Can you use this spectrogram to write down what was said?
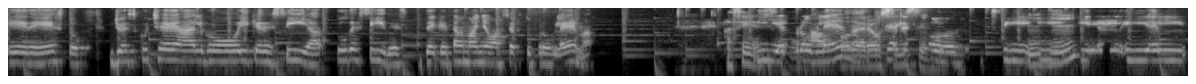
eh, de esto. Yo escuché algo hoy que decía, tú decides de qué tamaño va a ser tu problema. Así es. Y el Wow, problema es que sí, y- el, y el,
